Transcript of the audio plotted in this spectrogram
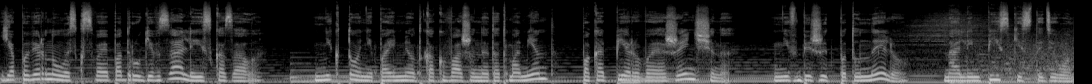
Я повернулась к своей подруге в зале и сказала – Никто не поймет, как важен этот момент, пока первая женщина не вбежит по туннелю на Олимпийский стадион.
